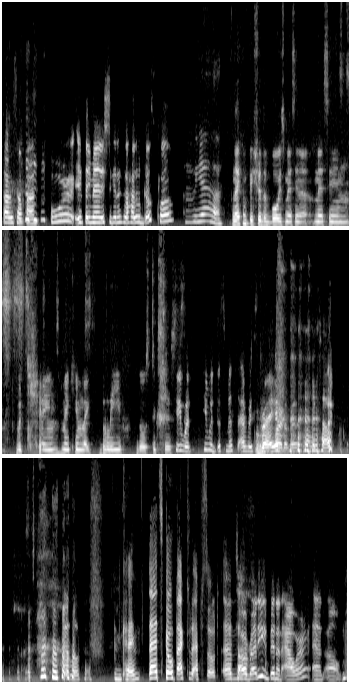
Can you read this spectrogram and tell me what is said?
that was so fun. or if they manage to get into the Hollywood Ghost Club. Oh yeah. And I can picture the boys messing uh, messing with Shane, make him like believe ghosts exist. He would he would dismiss every single Right. part of it all the time. I love him. Okay, let's go back to the episode. Um, it's already been an hour and um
